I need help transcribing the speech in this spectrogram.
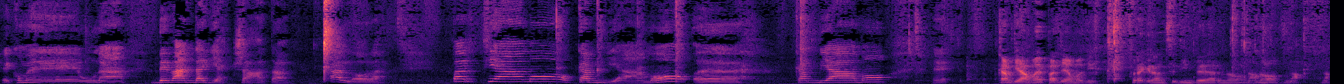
è come una bevanda ghiacciata. Allora, partiamo, cambiamo, eh, cambiamo, eh, Cambiamo e parliamo di fragranze d'inverno, no, no? no, no,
